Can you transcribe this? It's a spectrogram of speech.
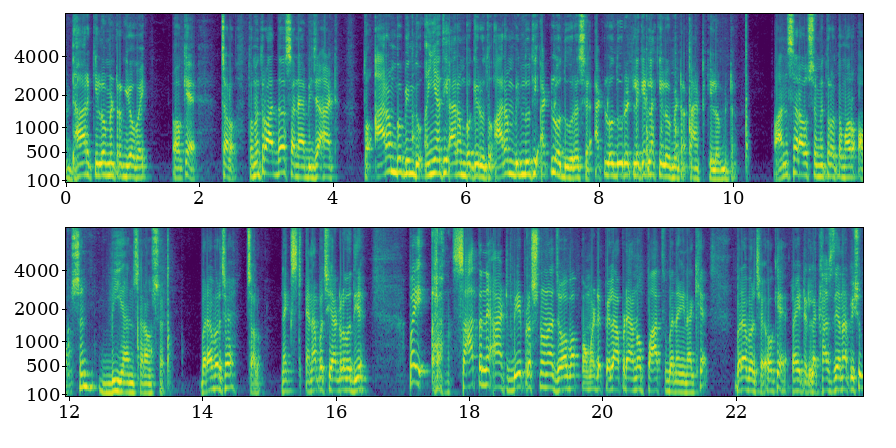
અઢાર કિલોમીટર ગયો ભાઈ. ઓકે ચલો, તો મિત્રો આ દસ અને આ બીજા આઠ. તો આરંભ બિંદુ અહીંયાથી આરંભ કર્યું તો આરંભ બિંદુથી આટલો દૂર હશે. આટલો દૂર એટલે કેટલા કિલોમીટર? આઠ કિલોમીટર. આન્સર આવશે મિત્રો તમારો ઓપ્શન બી આન્સર આવશે. બરાબર છે? ચાલો નેક્સ્ટ એના પછી આગળ વધીએ. ભાઈ, સાત અને આઠ, બે પ્રશ્નોના જવાબ આપવા માટે પહેલા આપણે આનો પાથ બનાવી નાખીએ. બરાબર છે? ઓકે રાઈટ એટલે ખાસ ધ્યાન આપીશું.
